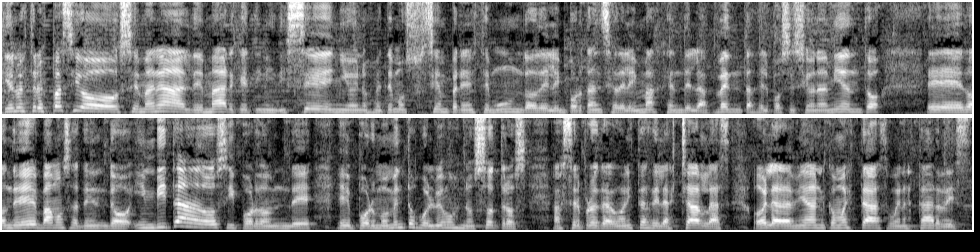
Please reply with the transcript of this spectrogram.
Y en nuestro espacio semanal de marketing y diseño, y nos metemos siempre en este mundo de la importancia de la imagen, de las ventas, del posicionamiento, eh, donde vamos teniendo invitados y por donde eh, por momentos volvemos nosotros a ser protagonistas de las charlas. Hola Damián, ¿cómo estás? Buenas tardes.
